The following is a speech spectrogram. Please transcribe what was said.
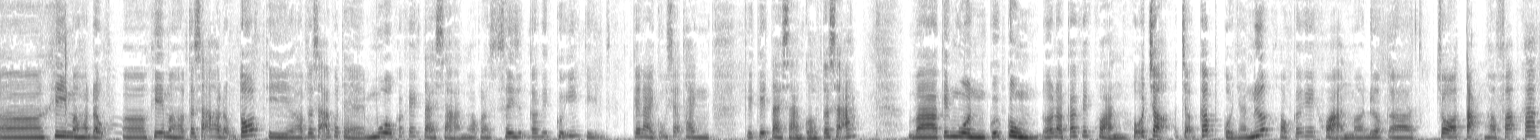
uh, khi mà hoạt động uh, khi mà hợp tác xã hoạt động tốt thì hợp tác xã có thể mua các cái tài sản hoặc là xây dựng các cái quỹ thì cái này cũng sẽ thành cái cái tài sản của hợp tác xã và cái nguồn cuối cùng đó là các cái khoản hỗ trợ trợ cấp của nhà nước hoặc các cái khoản mà được uh, cho tặng hợp pháp khác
